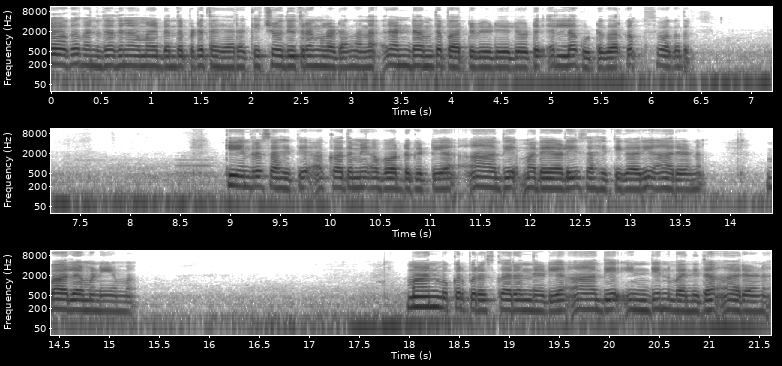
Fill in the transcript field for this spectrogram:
ലോക വനിതാ ദിനവുമായി ബന്ധപ്പെട്ട് തയ്യാറാക്കി ചോദ്യോത്തരങ്ങളടങ്ങുന്ന രണ്ടാമത്തെ പാർട്ട് വീഡിയോയിലോട്ട് എല്ലാ കൂട്ടുകാർക്കും സ്വാഗതം. കേന്ദ്ര സാഹിത്യ അക്കാദമി അവാർഡ് കിട്ടിയ ആദ്യ മലയാളി സാഹിത്യകാരി ആരാണ്? ബാലാമണിയമ്മ. മാൻ ബുക്കർ പുരസ്കാരം നേടിയ ആദ്യ ഇന്ത്യൻ വനിത ആരാണ്?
